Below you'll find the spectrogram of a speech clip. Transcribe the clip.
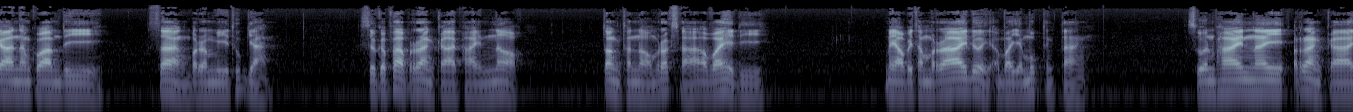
การทำความดีสร้างบารมีทุกอย่าง สุขภาพร่างกายภายนอก ต้องถนอมรักษาเอาไว้ให้ดี ไม่เอาไปทำร้ายด้วยอบายมุขต่างๆ ส่วนภายในร่างกาย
